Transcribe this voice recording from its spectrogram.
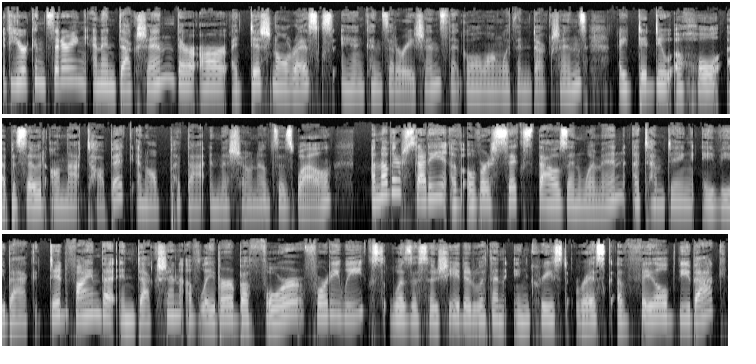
If you're considering an induction, there are additional risks and considerations that go along with inductions. I did do a whole episode on that topic, and I'll put that in the show notes as well. Another study of over 6,000 women attempting a VBAC did find that induction of labor before 40 weeks was associated with an increased risk of failed VBAC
